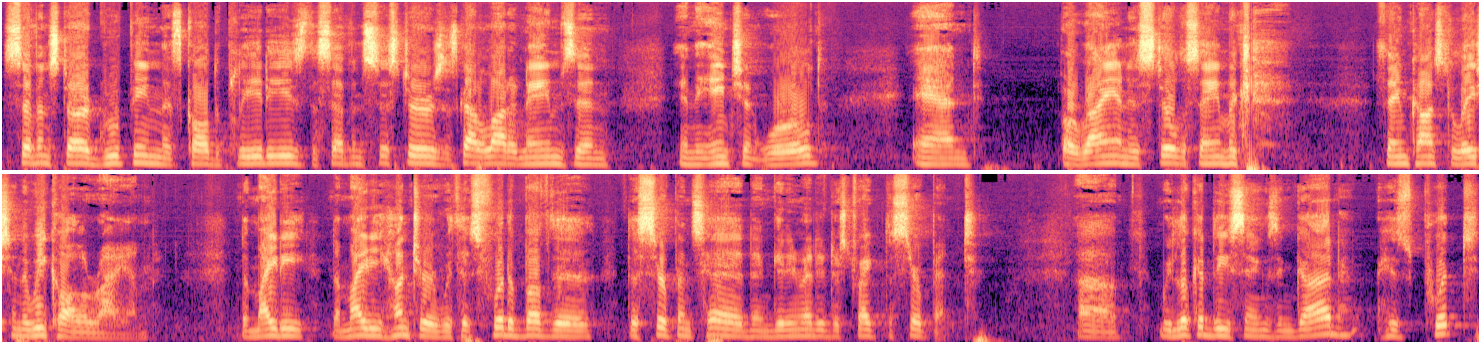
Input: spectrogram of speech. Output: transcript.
seven star grouping that's called the Pleiades, the Seven Sisters. It's got a lot of names in, in the ancient world. And Orion is still the same, same constellation that we call Orion. The mighty, the mighty hunter with his foot above the, the serpent's head and getting ready to strike the serpent. Uh, we look at these things, and God has put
